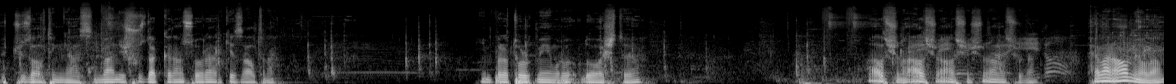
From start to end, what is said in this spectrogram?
300 altın gelsin. Bence şu dakikadan sonra herkes altına. İmparatorluk memuru doğuştu. Al şunu, al şunu, al şunu, şunu al şuradan. Hemen almıyor lan.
